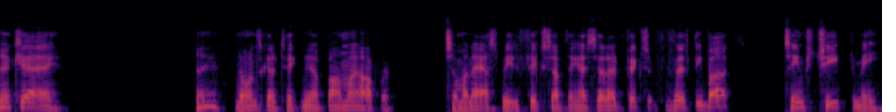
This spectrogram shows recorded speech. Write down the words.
okay. Hey, no one's going to take me up on my offer. Someone asked me to fix something. I said I'd fix it for 50 bucks. Seems cheap to me.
